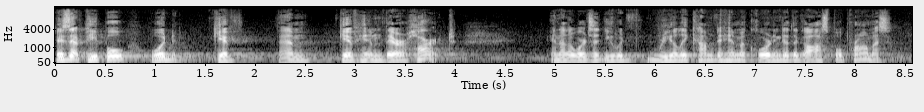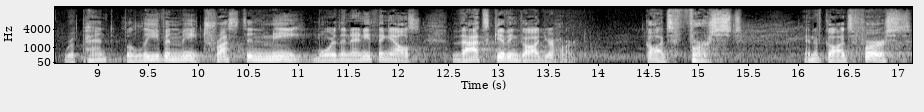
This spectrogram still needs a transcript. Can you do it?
is that people would give them, give Him their heart. In other words, that you would really come to Him according to the gospel promise. Repent, believe in me, trust in me more than anything else. That's giving God your heart. God's first. And if God's first,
